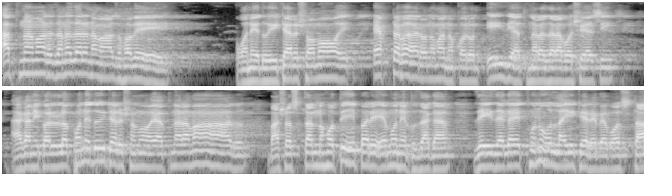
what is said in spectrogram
আপনার আমার জানাজার নামাজ হবে। পনে দুইটার সময় একটা বার অনুমান করুন, এই যে আপনারা যারা বসে আছি, আগামী কল্ল পনে দুইটার সময় আপনার আমার বাসস্থান হতে পারে এমন এক জায়গা, যেই জায়গায় কোনো লাইটের ব্যবস্থা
